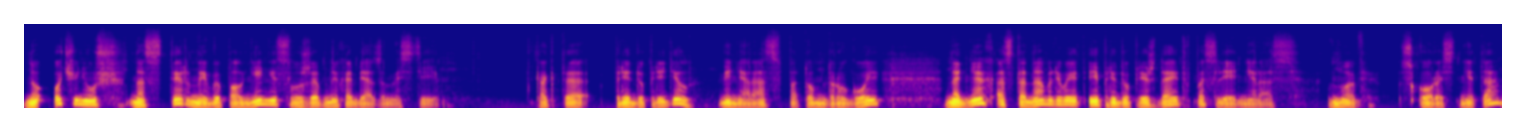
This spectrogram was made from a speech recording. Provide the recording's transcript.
но очень уж настырный в выполнении служебных обязанностей. Как-то предупредил меня раз, потом другой, на днях останавливает и предупреждает в последний раз. Вновь скорость не та,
